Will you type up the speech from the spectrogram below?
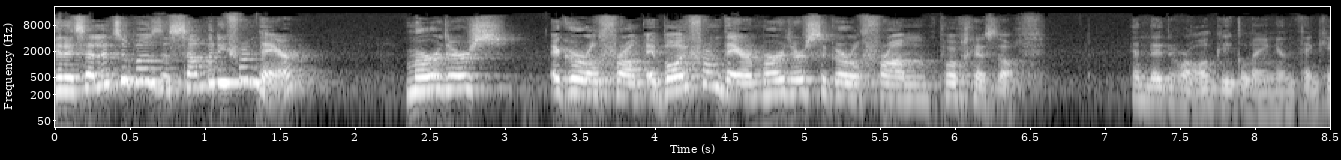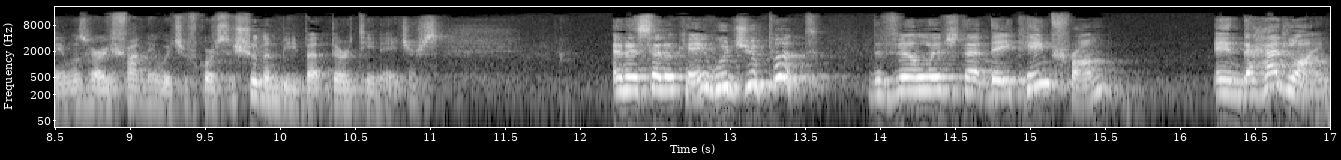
And I said, Let's suppose that somebody from there murders a girl from, a boy from there murders a girl from Purkersdorf. And they were all giggling and thinking it was very funny, which of course it shouldn't be, but they're teenagers. And I said, okay, would you put the village that they came from in the headline?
